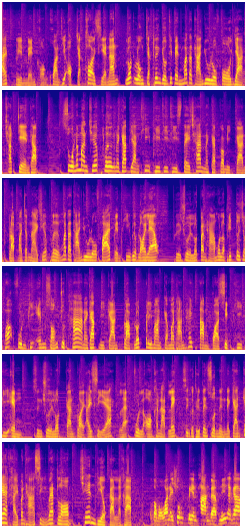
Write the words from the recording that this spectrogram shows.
5 กลิ่นเหม็นของควันที่ออกจากท่อไอเสียนั้น ลดลงจากเครื่องยนต์ที่เป็นมาตรฐานยูโร 4 อย่างชัดเจนครับ ส่วนน้ำมันเชื้อเพลิงนะครับอย่างที่ PTT Station นะครับก็มีการปรับมาจำหน่ายเชื้อเพลิงมาตรฐานยูโร5เป็นที่เรียบร้อยแล้ว เพื่อช่วยลดปัญหามลพิษโดยเฉพาะฝุ่น PM 2.5 นะครับมีการปรับลดปริมาณกรรมฐานให้ต่ำกว่า 10 ppm ซึ่งช่วยลดการปล่อยไอเสีย และฝุ่นละอองขนาดเล็ก ซึ่งก็ถือเป็นส่วนหนึ่งในการแก้ไขปัญหาสิ่งแวดล้อม เช่นเดียวกันละครับต้องบอกว่าในช่วงเปลี่ยนผ่านแบบนี้นะครับ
